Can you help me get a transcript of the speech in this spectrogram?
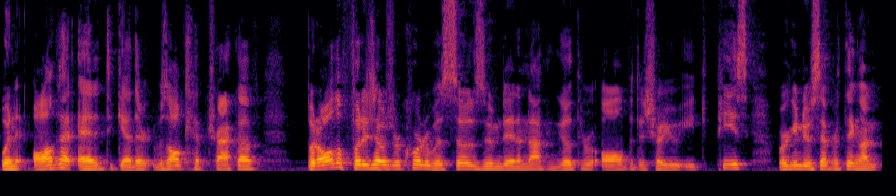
When it all got added together, it was all kept track of. But all the footage that was recorded was so zoomed in, I'm not going to go through all of it to show you each piece. We're going to do a separate thing on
